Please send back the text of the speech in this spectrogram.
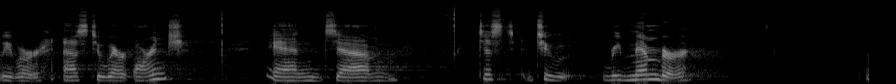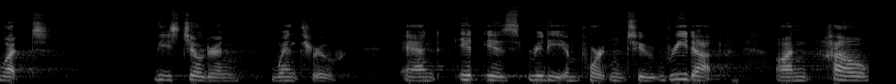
we were asked to wear orange and um, just to remember what these children went through. And it is really important to read up on how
